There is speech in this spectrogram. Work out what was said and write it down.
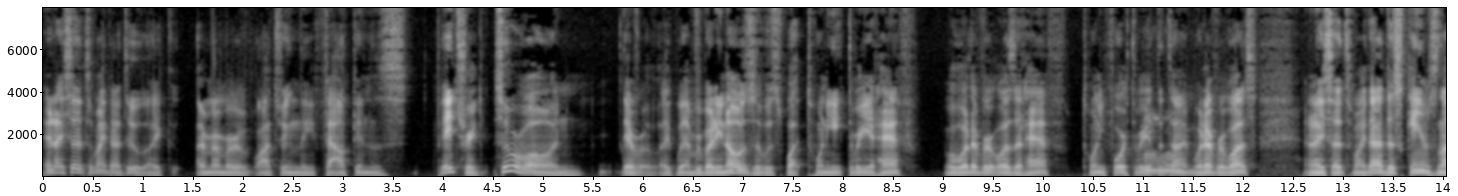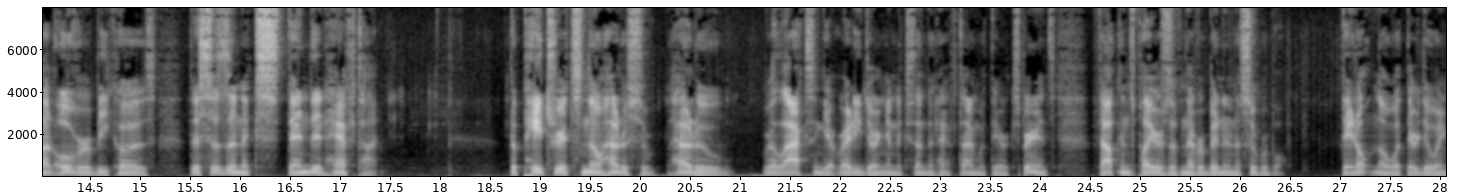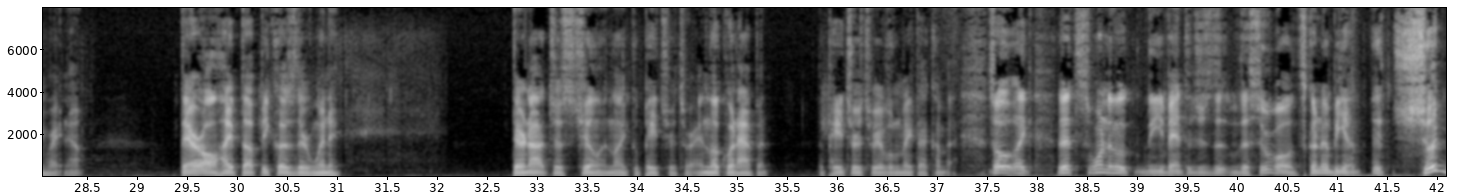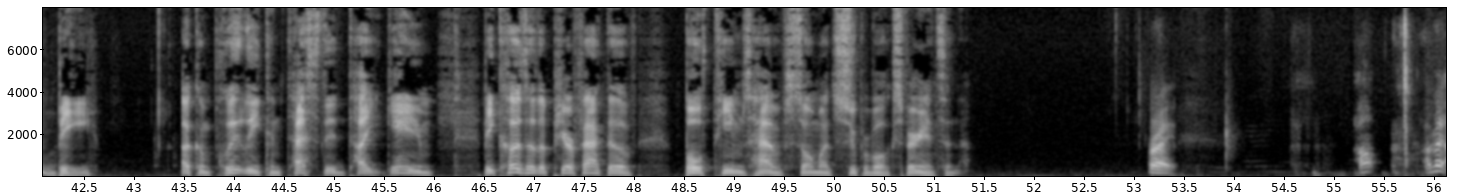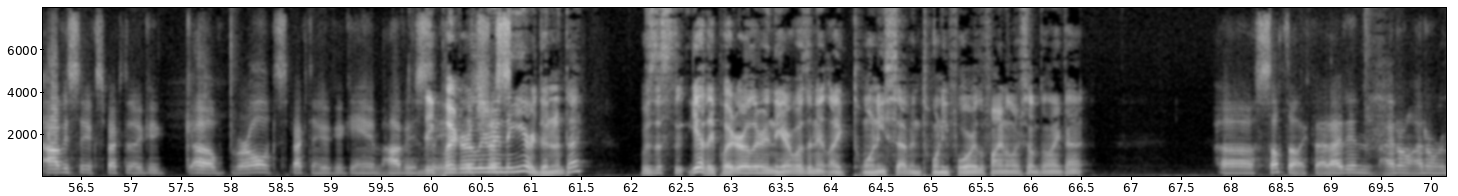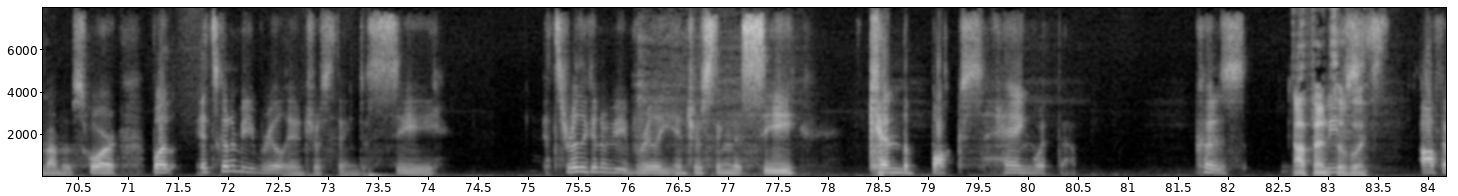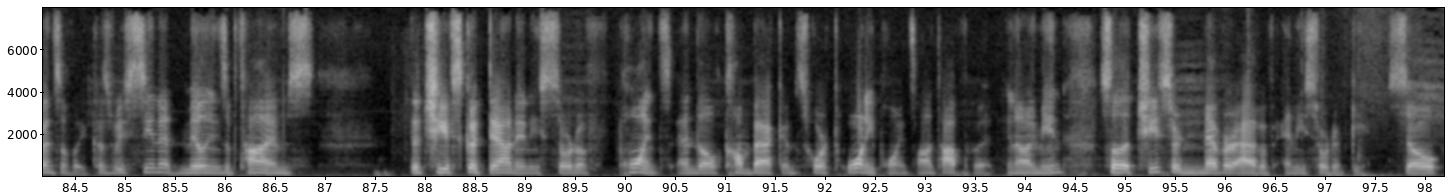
and I said it to my dad too. Like, I remember watching the Falcons Patriot Super Bowl, and they were like everybody knows it was what twenty eight three at half or whatever it was at half, twenty four three at the Mhm. time, whatever it was. And I said to my dad, "This game's not over because this is an extended halftime. The Patriots know how to how to relax and get ready during an extended halftime with their experience. Falcons players have never been in a Super Bowl. They don't know what they're doing right now. They're all hyped up because they're winning. They're not just chilling like the Patriots were. And look what happened. The Patriots were able to make that comeback. So like that's one of the, advantages of the Super Bowl. It's gonna be a it should be a completely contested tight game because of the pure fact of both teams have so much Super Bowl experience in them. Right. Oh, I'm obviously expecting a good. Uh, we're all expecting a good game. Obviously, They played earlier in the year, didn't they? Was this the, yeah, they played earlier in the year, wasn't it like 27-24 the final or something like that? Uh, something like that. I didn't. I don't. I don't remember the score, but it's gonna be real interesting to see. It's really gonna be really interesting to see, can the Bucks hang with them? Because Offensively. offensively, because we've seen it millions of times. The Chiefs get down any sort of points, and they'll come back and score twenty points on top of it. You know what I mean? So the Chiefs are never out of any sort of game. So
